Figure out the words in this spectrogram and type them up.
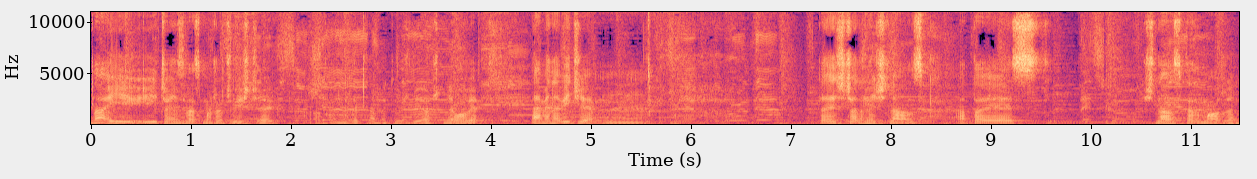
No i, i część z Was może oczywiście, jak ogląda reklamy, to już wie, o czym nie mówię. A mianowicie... Mm, to jest Czarny Śląsk, a to jest Śląsk nad morzem.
